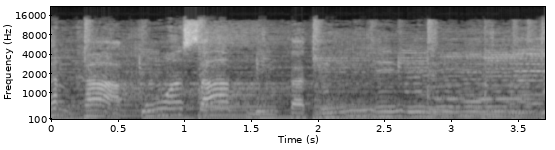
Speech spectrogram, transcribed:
ขั้นคากหัวซักกระเทียม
